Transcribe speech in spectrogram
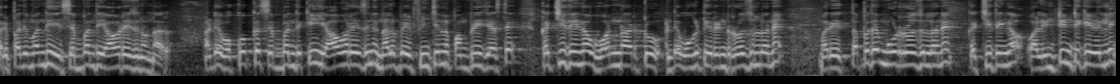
మరి పది మంది సిబ్బంది యావరేజ్ని ఉన్నారు. అంటే ఒక్కొక్క సిబ్బందికి యావరేజ్ని నలభై పింఛన్లు పంపిణీ చేస్తే ఖచ్చితంగా వన్ ఆర్ టూ అంటే ఒకటి రెండు రోజుల్లోనే మరి తప్పితే మూడు రోజుల్లోనే ఖచ్చితంగా వాళ్ళ ఇంటింటికి వెళ్ళి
